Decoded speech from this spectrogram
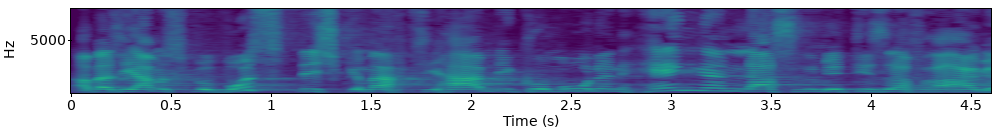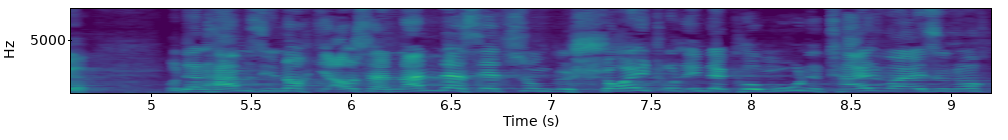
Aber Sie haben es bewusst nicht gemacht. Sie haben die Kommunen hängen lassen mit dieser Frage. Und dann haben Sie noch die Auseinandersetzung gescheut und in der Kommune teilweise noch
